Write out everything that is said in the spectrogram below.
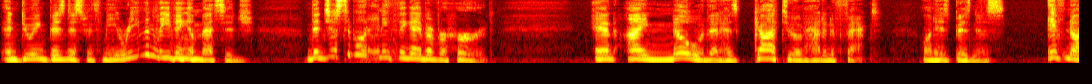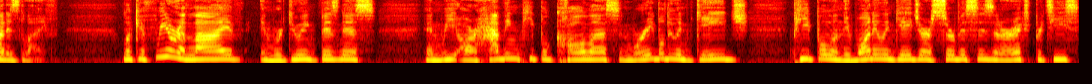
and doing business with me, or even leaving a message, than just about anything I've ever heard. And I know that has got to have had an effect on his business, if not his life. Look, if we are alive and we're doing business and we are having people call us and we're able to engage people and they want to engage our services and our expertise,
